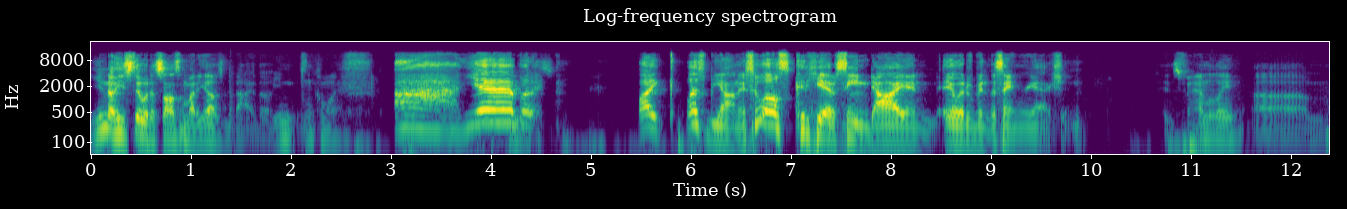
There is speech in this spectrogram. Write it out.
you know, he still would have saw somebody else die though. You, come on. Ah, yeah, but like, let's be honest. Who else could he have seen die and it would have been the same reaction? his family, um,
